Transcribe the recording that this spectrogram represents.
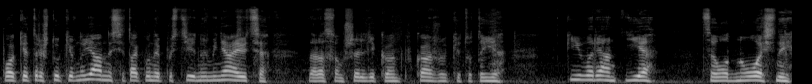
Поки три штуки в наявності, так вони постійно міняються. Зараз вам ще ліка покажу, які тут є. Такий варіант є. Це одноосний.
